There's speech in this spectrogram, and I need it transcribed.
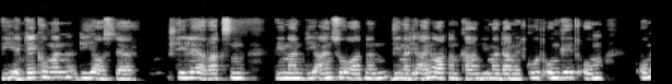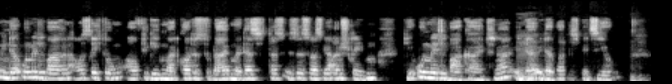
wie Entdeckungen, die aus der Stille erwachsen, wie man die einzuordnen, wie man die einordnen kann, wie man damit gut umgeht, um um in der unmittelbaren Ausrichtung auf die Gegenwart Gottes zu bleiben, weil das, das ist es, was wir anstreben, die Unmittelbarkeit ne, in, mhm. der, in der Gottesbeziehung. Und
